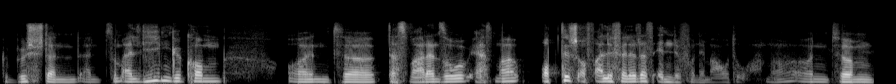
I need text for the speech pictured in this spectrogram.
Gebüsch dann zum Erliegen gekommen. Und äh, das war dann so erstmal optisch auf alle Fälle das Ende von dem Auto. Ne? Und ähm,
